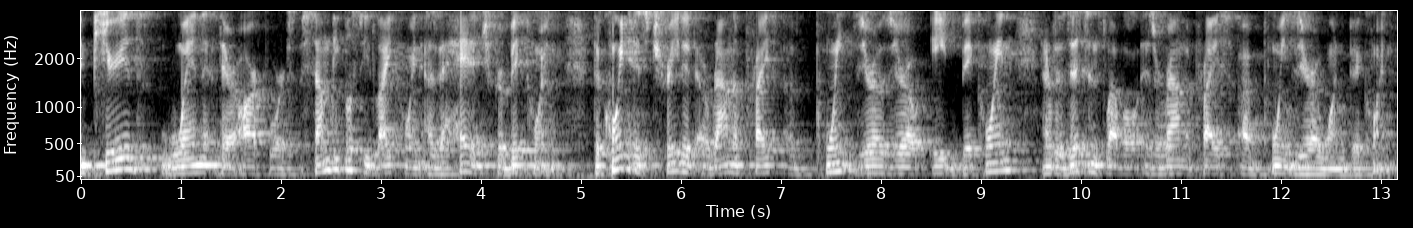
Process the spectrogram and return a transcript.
In periods when there are forks, some people see Litecoin as a hedge for Bitcoin. The coin is traded around the price of 0.008 Bitcoin and resistance level is around the price of 0.01 Bitcoin.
